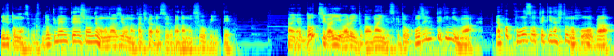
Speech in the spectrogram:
いると思うんですよ。ドキュメンテーションでも同じような書き方をする方もすごくいて、はい、どっちがいい悪いとかはないんですけど、個人的には、やっぱ構造的な人の方が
